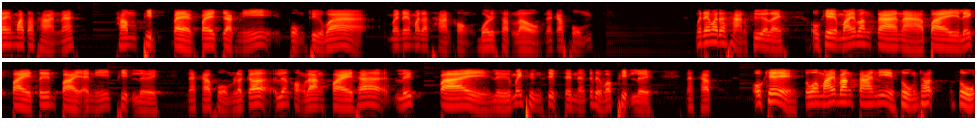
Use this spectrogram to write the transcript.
ได้มาตรฐานนะทำผิดแปลกไปจากนี้ผมถือว่า ไม่ได้มาตรฐานของบริษัทเรานะครับผม ไม่ได้มาตรฐานคืออะไร โอเค ไม้บางตาหนาไปเล็กไปตื้นไปอันนี้ผิดเลยนะครับผมแล้วก็เรื่องของรางไฟถ้าลึกไปหรือไม่ถึง 10เซนเนี่ยก็ถือว่าผิดเลยนะครับโอเค ตัวไม้บางตานี่สูงเท่าสูง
